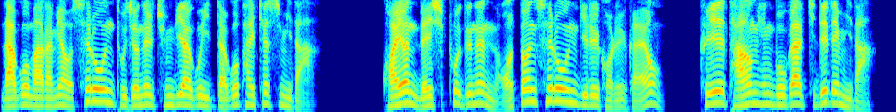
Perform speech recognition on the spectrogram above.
라고 말하며 새로운 도전을 준비하고 있다고 밝혔습니다. 과연 레시포드는 어떤 새로운 길을 걸을까요? 그의 다음 행보가 기대됩니다.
